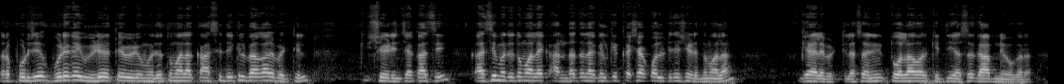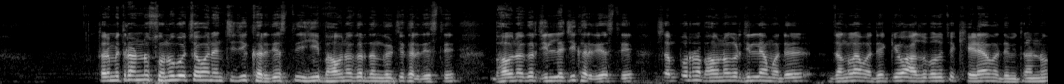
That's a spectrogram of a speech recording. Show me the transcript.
तर पुढचे पुढे काही व्हिडिओ आहेत त्या व्हिडिओमध्ये तुम्हाला कासी देखील बघायला भेटतील. शेळींच्या कासी. कासीमध्ये तुम्हाला एक अंदाज लागेल की कशा क्वालिटीच्या शेळ्या तुम्हाला घ्यायला भेटतील. असं आणि तोलावर किती असं गाबणे वगैरे. तर मित्रांनो सोनूभाऊ चव्हाण यांची जी खरेदी असते ही भावनगर दंगलची खरेदी असते. भावनगर जिल्ह्याची खरेदी असते. संपूर्ण भावनगर जिल्ह्यामध्ये जंगलामध्ये किंवा आजूबाजूच्या खेड्यामध्ये मित्रांनो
